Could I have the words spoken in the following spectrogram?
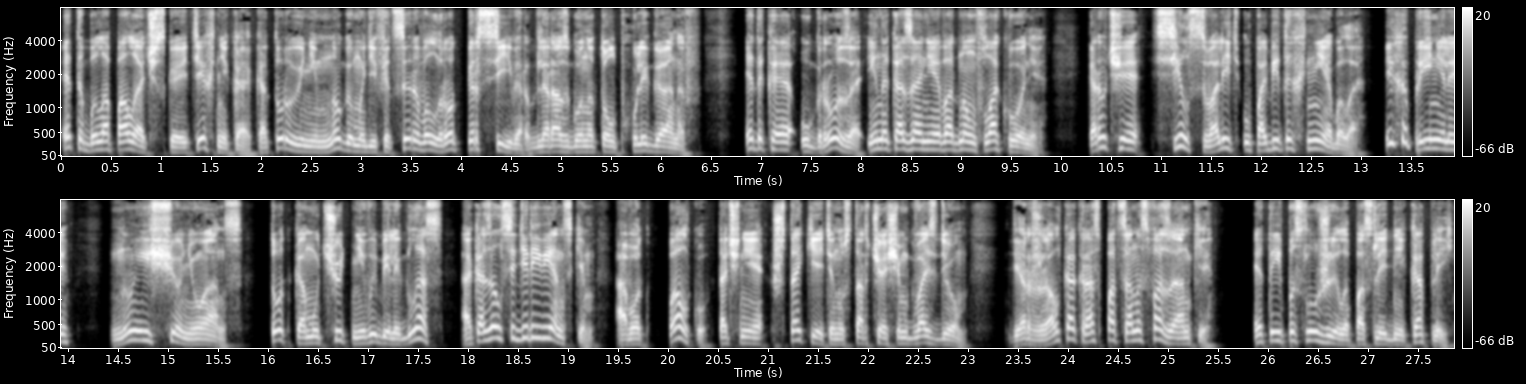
это была палаческая техника, которую немного модифицировал род Персивер для разгона толп хулиганов. Эдакая угроза и наказание в одном флаконе. Короче, сил свалить у побитых не было, их и приняли. Ну и еще нюанс. Тот, кому чуть не выбили глаз, оказался деревенским, а вот палку, точнее, штакетину с торчащим гвоздем, держал как раз пацан из фазанки. Это и послужило последней каплей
